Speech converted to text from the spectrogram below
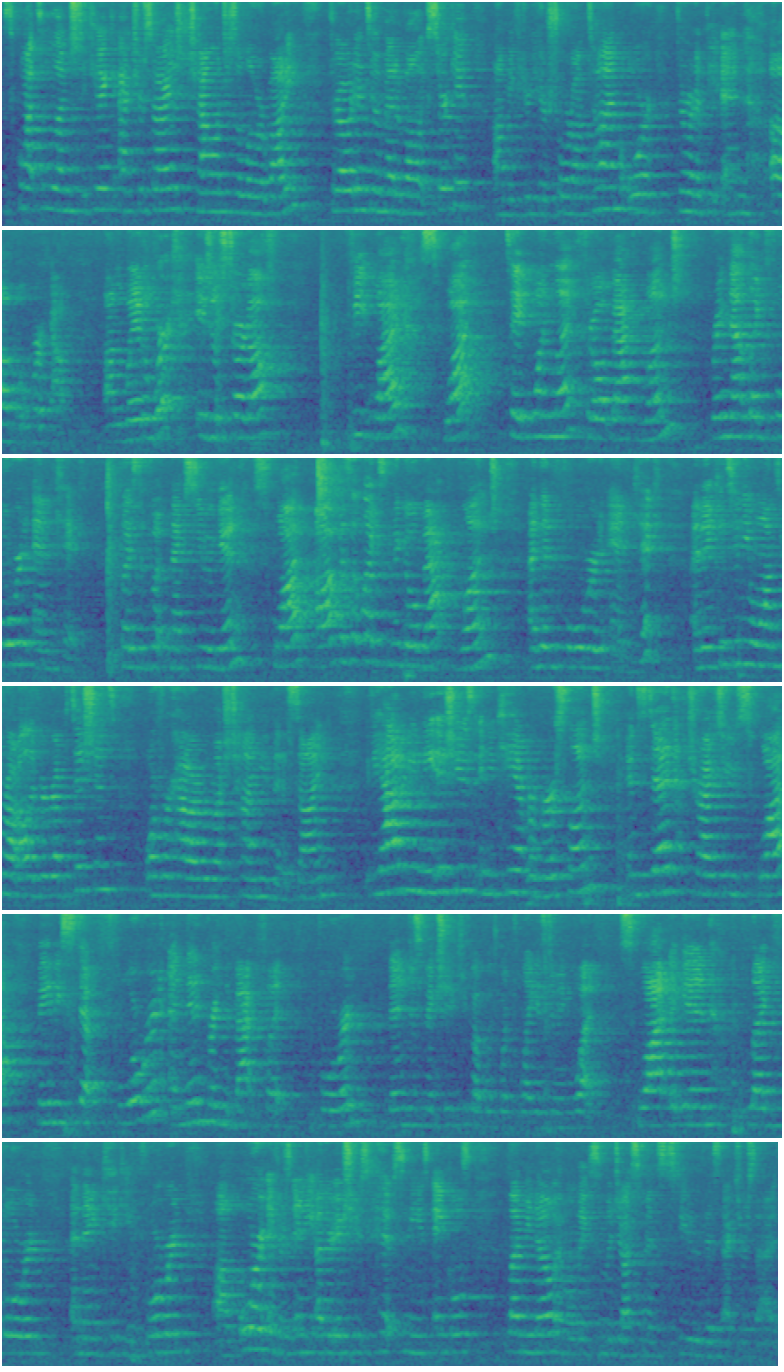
The squat to lunge to kick exercise challenges the lower body. Throw it into a metabolic circuit um, if you're either short on time or throw it at the end of a workout. Um, the way it'll work is you'll start off feet wide, squat, take one leg, throw it back, lunge, bring that leg forward and kick. Place the foot next to you again, squat, opposite leg's gonna go back, lunge, and then forward and kick. And then continue on throughout all of your repetitions or for however much time you've been assigned. If you have any knee issues and can't reverse lunge, instead try to squat, maybe step forward and then bring the back foot forward. Then just make sure you keep up with what the leg is doing what. Squat again, leg forward, and then kicking forward. Um, or if there's any other issues, hips, knees, ankles, let me know and we'll make some adjustments to this exercise.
